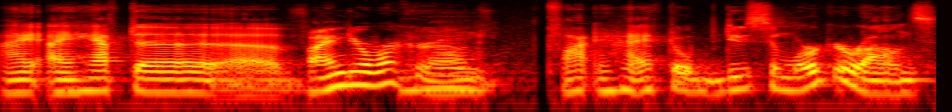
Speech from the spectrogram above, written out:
I, I have to uh, Find your you know, workaround. I have to do some workarounds.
